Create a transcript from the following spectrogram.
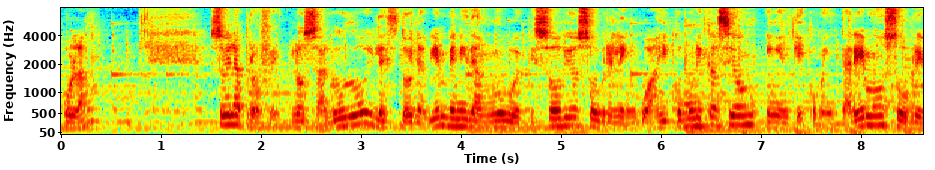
Hola, soy la profe, los saludo y les doy la bienvenida a un nuevo episodio sobre lenguaje y comunicación en el que comentaremos sobre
